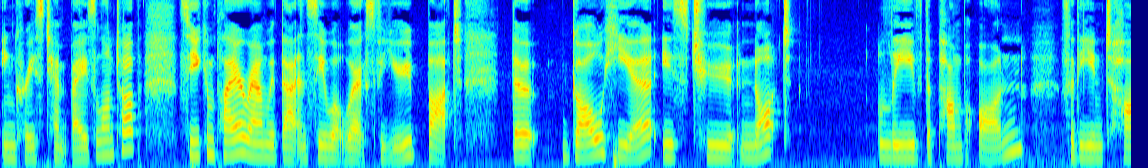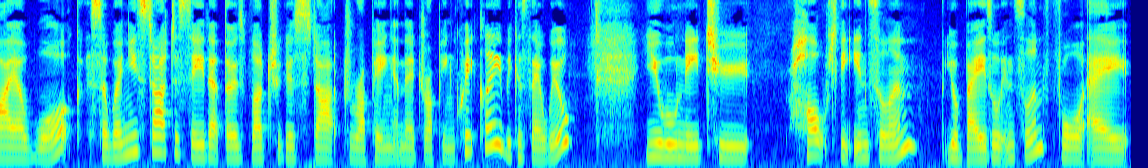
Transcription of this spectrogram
increased temp basal on top. So, you can play around with that and see what works for you. But the goal here is to not leave the pump on for the entire walk. So when you start to see that those blood sugars start dropping and they're dropping quickly because they will, you will need to halt the insulin, your basal insulin for a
